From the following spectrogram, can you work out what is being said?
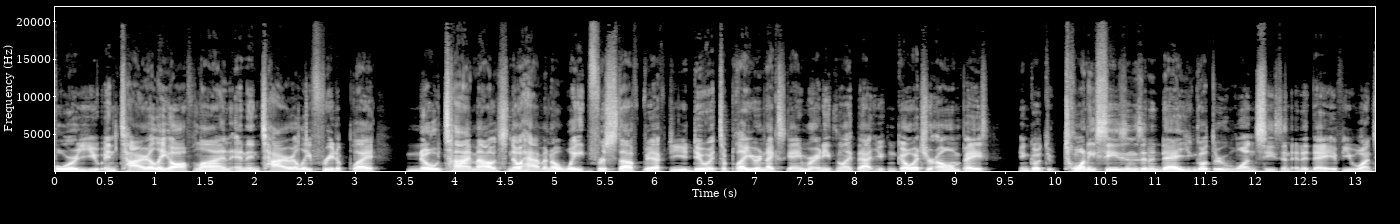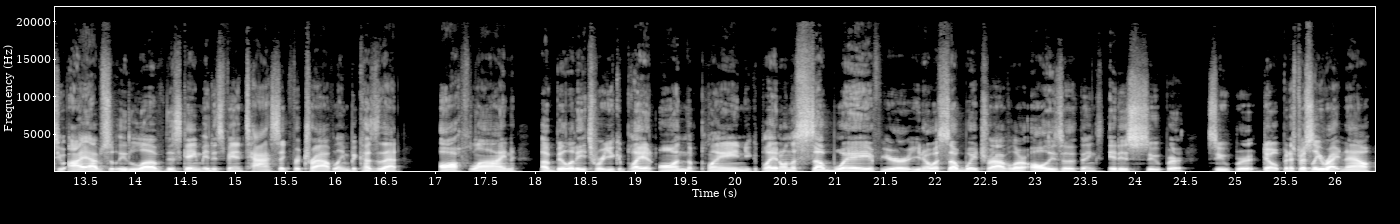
for you. Entirely offline and entirely free to play. No timeouts, no having to wait for stuff after you do it to play your next game or anything like that. You can go at your own pace. You can go through 20 seasons in a day. You can go through one season in a day if you want to. I absolutely love this game. It is fantastic for traveling because of that offline ability to where you could play it on the plane, you could play it on the subway if you're, you know, a subway traveler, all these other things. It is super, super dope. And especially right now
